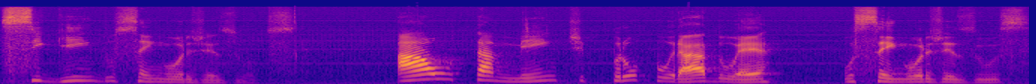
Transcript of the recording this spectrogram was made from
seguindo o Senhor Jesus altamente procurado é o Senhor Jesus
